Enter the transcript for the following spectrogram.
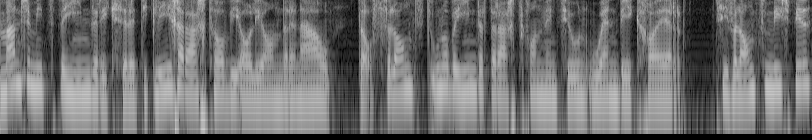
Menschen mit Behinderung sollen die gleichen Rechte haben wie alle anderen auch. Das verlangt die UNO-Behindertenrechtskonvention UNBKR. Sie verlangt zum Beispiel,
